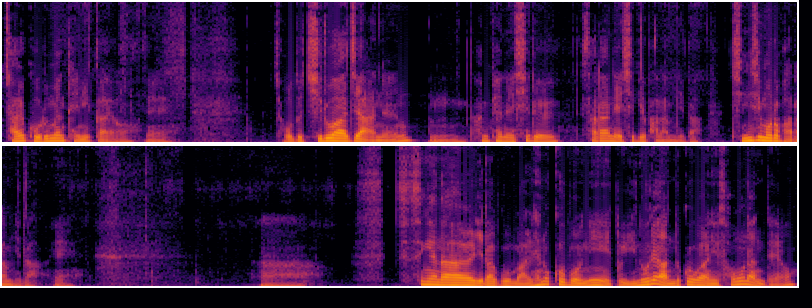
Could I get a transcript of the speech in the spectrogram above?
잘 고르면 되니까요. 예. 적어도 지루하지 않은 음, 한 편의 시를 살아내시기 바랍니다. 진심으로 바랍니다. 예. 아, 스승의 날이라고 말해놓고 보니 또 이 노래 안 듣고 가니 서운한데요.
